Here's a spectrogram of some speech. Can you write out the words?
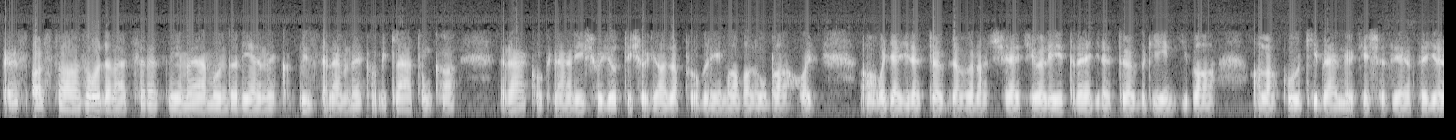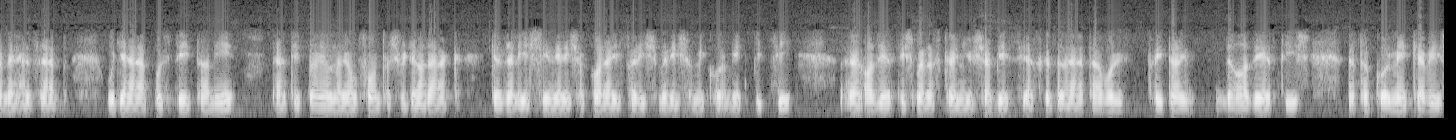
ez azt az oldalát szeretném elmondani ennek a küzdelemnek, amit látunk a rákoknál is, hogy ott is ugye az a probléma valóban, hogy ahogy egyre több daganatsejt jön létre, egyre több génhiba alakul ki bennük, és ezért egyre nehezebb ugye elpusztítani. Tehát itt nagyon-nagyon fontos ugye a rák kezelésénél is a korai felismerés, amikor még pici, azért is, mert az könnyű sebészi eszközzel eltávolítani, de azért is, mert akkor még kevés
